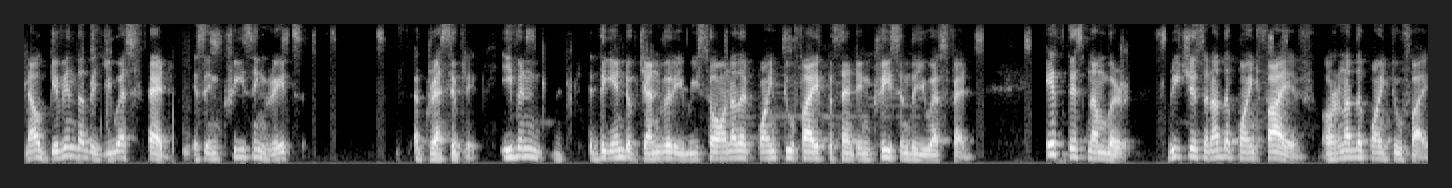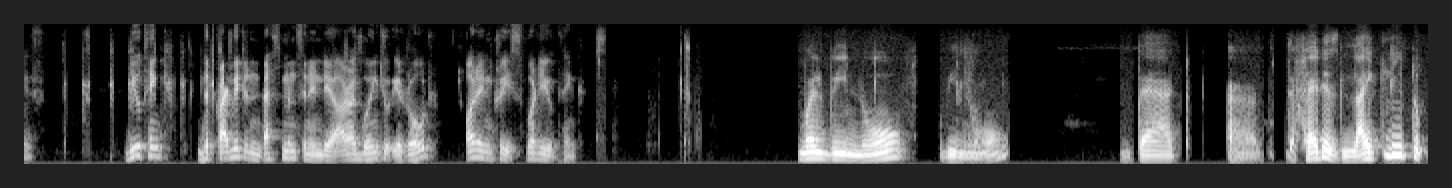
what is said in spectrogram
Now given that the us fed is increasing rates aggressively even at the end of January, we saw another 0.25% increase in the US Fed. If this number reaches another 0.5 or another 0.25, do you think the private investments in India are going to erode or increase? What do you think? Well, we know we know that uh, the Fed is likely to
